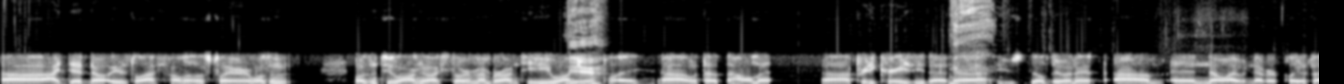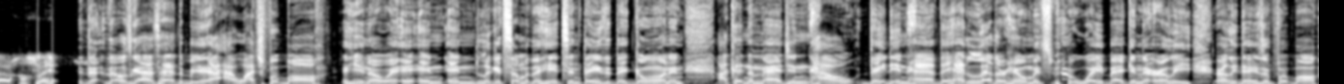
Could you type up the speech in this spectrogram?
Uh, I did know he was the last helmetless player. It wasn't wasn't too long ago. I still remember on TV watching Yeah. him play uh, without the helmet. Uh, pretty crazy that uh, he was still doing it. Um, and no, I would never play without a helmet. Th- those guys had to be. I, I watch football, you know, and, and and look at some of the hits and things that they go on, and I couldn't imagine how they didn't have. They had leather helmets way back in the early early days of football,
